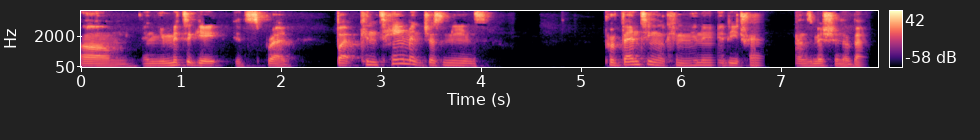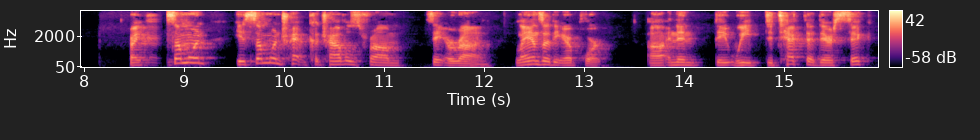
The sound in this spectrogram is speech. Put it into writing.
um, and you mitigate its spread. But containment just means preventing a community transmission event right? Someone if someone tra- travels from say Iran, lands at the airport, uh, and then they, we detect that they're sick,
